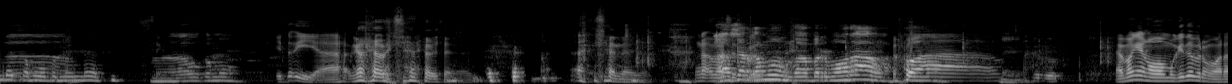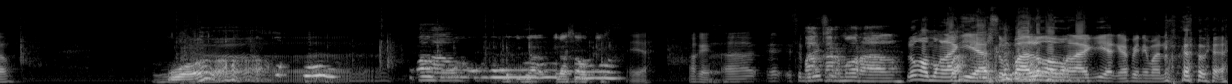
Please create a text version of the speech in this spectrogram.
kamu penindat Tahu kamu. itu iya nggak nggak bisa nggak bisa bisa nggak maksud Dasar kamu nggak bermoral. wow emang yang ngomong begitu bermoral wow Wow. tidak filosofis. Iya. Oke, eh, eh, sebenarnya Pakar moral. lu ngomong lagi ya, sumpah lu ngomong lagi ya Kevin Emmanuel ya.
